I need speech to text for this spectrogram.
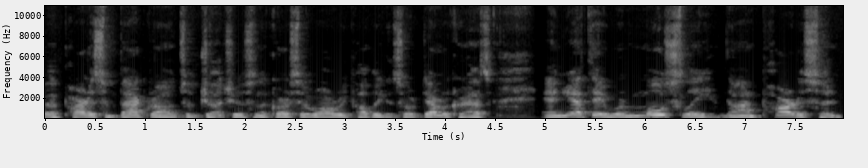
uh, partisan backgrounds of judges, and of course, they were all Republicans or Democrats, and yet they were mostly nonpartisan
